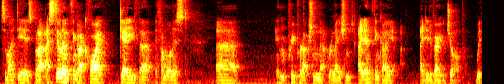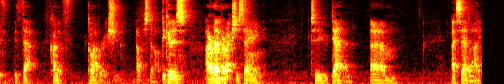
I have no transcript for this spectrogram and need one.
some ideas, but I, I still don't think I quite gave that. If I'm honest, uh, in pre-production, that relation, I don't think I I did a very good job with with that kind of collaboration at the start because I remember actually saying to Dan. Um, I said like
